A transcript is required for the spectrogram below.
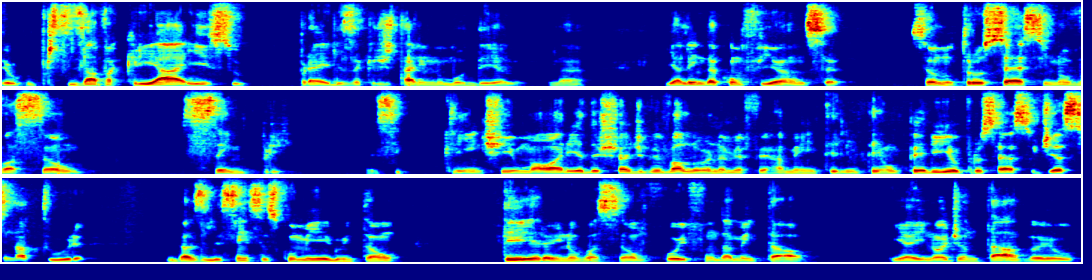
eu precisava criar isso para eles acreditarem no modelo, né? E além da confiança, se eu não trouxesse inovação, sempre esse cliente uma hora ia deixar de ver valor na minha ferramenta, ele interromperia o processo de assinatura das licenças comigo. Então, ter a inovação foi fundamental. E aí não adiantava eu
